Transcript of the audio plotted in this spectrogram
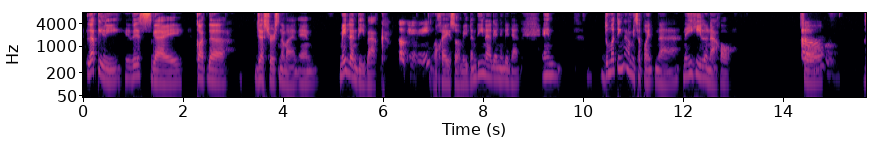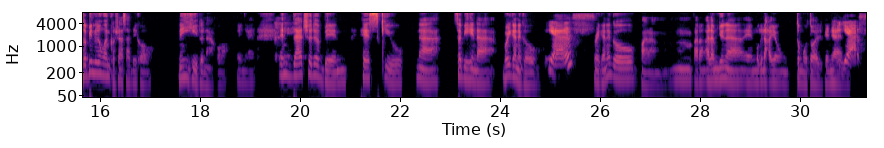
luckily, this guy caught the gestures naman and made landi back. Okay. Okay, so may landi na, ganyan-ganyan. And dumating na kami sa point na nahihilo na ako. So, oh. so binulungan ko siya, sabi ko, nahihilo na ako. Ganyan. And that should have been his cue na sabihin na, we're gonna go. Yes. We're gonna go. Parang, mm, parang alam nyo na and wag na kayong tumutol. Ganyan. Yes.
